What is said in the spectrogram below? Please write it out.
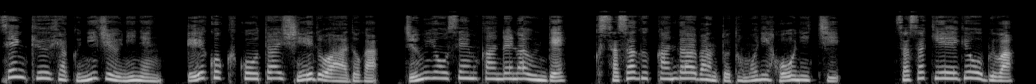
1922年、英国皇太子エドワードが、巡洋戦艦レナウンで、クササグカンダーバンと共に訪日。佐々木営業部は、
